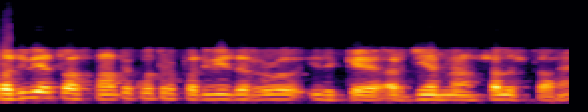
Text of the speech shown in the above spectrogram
ಪದವಿ ಅಥವಾ ಸ್ನಾತಕೋತ್ತರ ಪದವೀಧರರು ಇದಕ್ಕೆ ಅರ್ಜಿಯನ್ನ ಸಲ್ಲಿಸ್ತಾರೆ.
